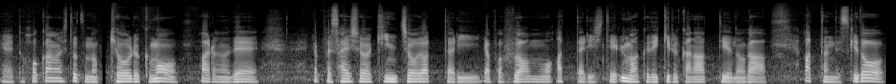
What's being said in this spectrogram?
えーと、他の一つの協力もあるのでやっぱり最初は緊張だったりやっぱ不安もあったりしてうまくできるかなっていうのがあったんですけど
